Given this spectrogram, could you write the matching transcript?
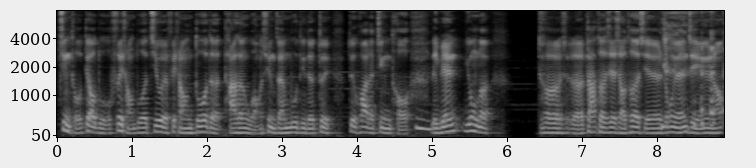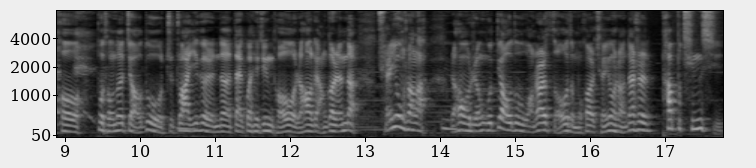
镜头调度非常多、机位非常多的他跟王迅在墓地的对对话的镜头、里边用了。特呃大特写、小特写、中远景，然后不同的角度只抓一个人的带关系镜头，然后两个人的全用上了，然后人物调度往这儿走怎么画全用上，但是它不清晰，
